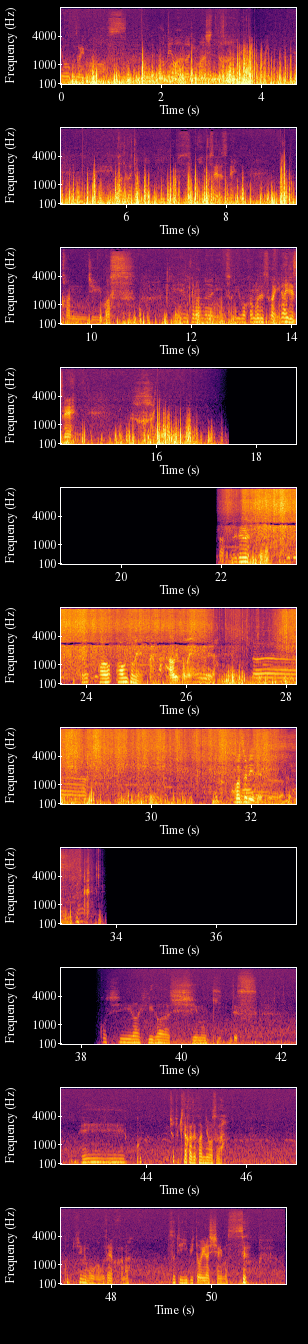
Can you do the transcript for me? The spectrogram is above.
ようございます。雨は上がりました。えー風がちょっと北西ですね。ちょっと感じます。えーご覧のように釣り若者ですがいないですね。はい。あ、それで、これ、青、青磯目。青い染め。あ小釣りです。こちら東向きです。えー、こちょっと北風感じますが、こっちの方が穏やかかな。釣り人いらっしゃいます。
